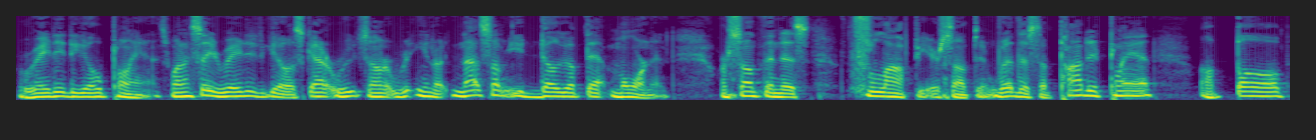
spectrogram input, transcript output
ready to go plants. When I say ready to go, it's got roots on it, you know, not something you dug up that morning or something that's floppy or something, whether it's a potted plant, a bulb,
